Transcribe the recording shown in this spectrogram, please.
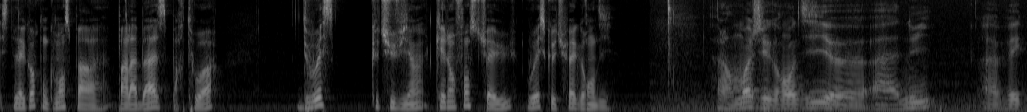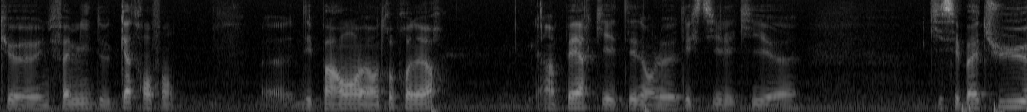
es d'accord, qu'on commence par, par la base, par toi. D'où est-ce que tu viens? Quelle enfance tu as eue? Où est-ce que tu as grandi? Alors moi j'ai grandi euh, à Neuilly avec euh, une famille de quatre enfants, euh, des parents entrepreneurs, un père qui était dans le textile et qui, s'est battu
